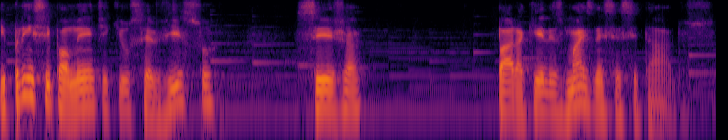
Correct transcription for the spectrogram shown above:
E principalmente que o serviço seja para aqueles mais necessitados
